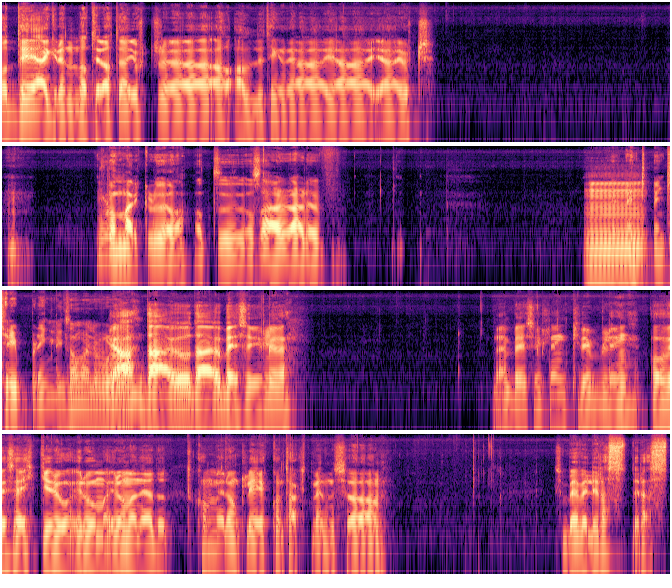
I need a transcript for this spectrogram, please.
Og det er grunnen da, til at jeg har gjort all- alle de tingene jeg, jeg, jeg har gjort. Hvordan merker du det, da? At, uh, altså er, er det en, en kribling, liksom? Eller hvordan? Ja, det er, jo, det er jo basically det. Det er basically en kribling. Og hvis jeg ikke ro- roer meg, roer meg ned og kommer ordentlig i kontakt med den, så Så blir jeg veldig rast, rast,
